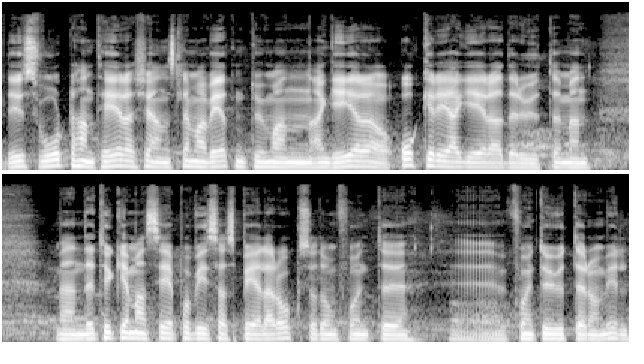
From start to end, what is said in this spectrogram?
det är ju svårt att hantera känslor, man vet inte hur man agerar och reagerar där ute. Men, men det tycker jag man ser på vissa spelare också, de får inte, eh, får inte ut det de vill.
